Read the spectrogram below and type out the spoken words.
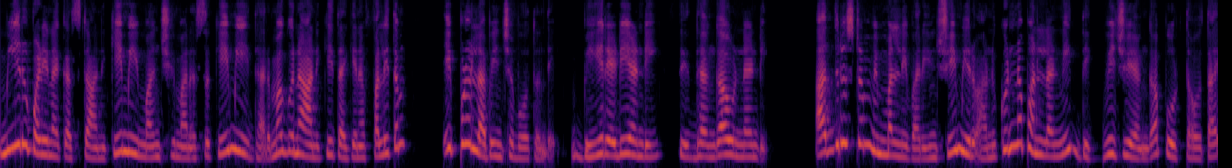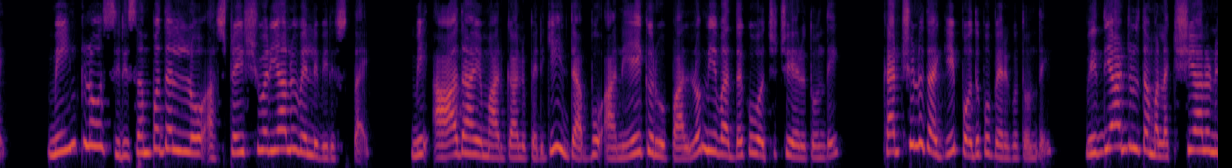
మీరు పడిన కష్టానికి మీ మంచి మనసుకి మీ ధర్మగుణానికి తగిన ఫలితం ఇప్పుడు లభించబోతుంది. బీ రెడీ అండి. సిద్ధంగా ఉండండి. అదృష్టం మిమ్మల్ని వరించి మీరు అనుకున్న పనులన్నీ దిగ్విజయంగా పూర్తవుతాయి. మీ ఇంట్లో సిరి సంపదల్లో అష్టైశ్వర్యాలు వెళ్ళి విరుస్తాయి. మీ ఆదాయ మార్గాలు పెరిగి డబ్బు అనేక రూపాల్లో మీ వద్దకు వచ్చి చేరుతుంది. ఖర్చులు తగ్గి పొదుపు పెరుగుతుంది. విద్యార్థులు తమ లక్ష్యాలను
